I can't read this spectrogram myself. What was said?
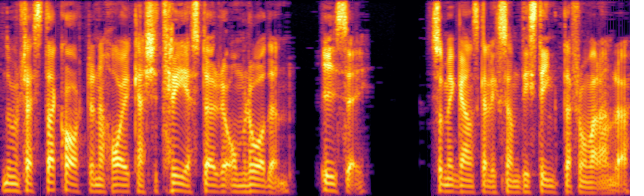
de flesta kartorna har ju kanske tre större områden i sig. Som är ganska liksom distinkta från varandra.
